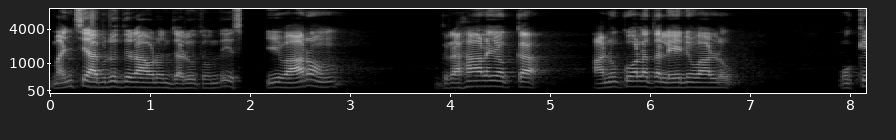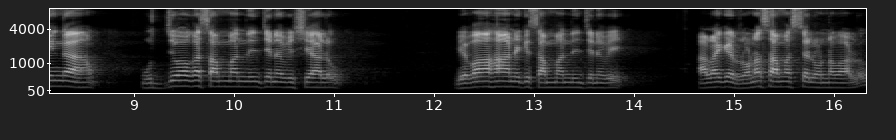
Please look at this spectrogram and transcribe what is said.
మంచి అభివృద్ధి రావడం జరుగుతుంది. ఈ వారం గ్రహాల యొక్క అనుకూలత లేని వాళ్ళు ముఖ్యంగా ఉద్యోగ సంబంధించిన విషయాలు వివాహానికి సంబంధించినవి అలాగే రుణ సమస్యలు ఉన్నవాళ్ళు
